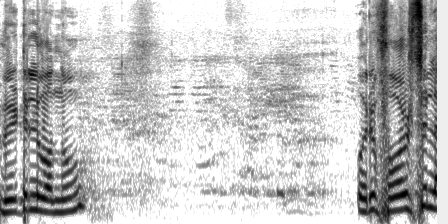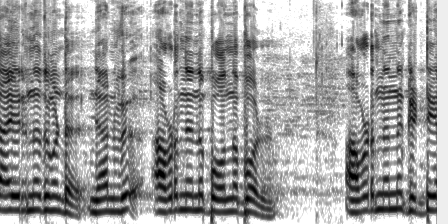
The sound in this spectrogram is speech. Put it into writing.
വീട്ടിൽ വന്നു. ഒരു ഫോഴ്സിലായിരുന്നതുകൊണ്ട് ഞാൻ അവിടെ നിന്ന് പോന്നപ്പോൾ അവിടെ നിന്ന് കിട്ടിയ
